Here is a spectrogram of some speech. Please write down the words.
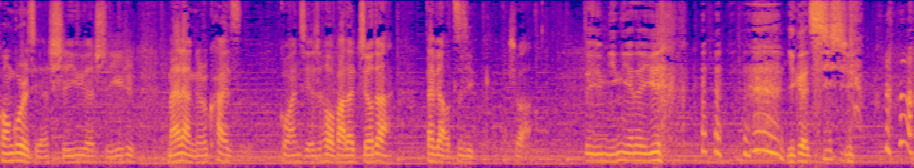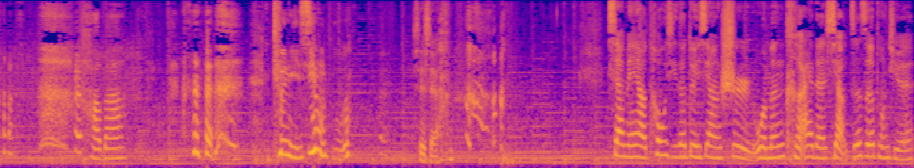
光棍节十一月十一日，买两根筷子，过完节之后把它折断，代表自己是吧？对于明年的一个 一个期许。好吧，祝你幸福。谢谢。下面要偷袭的对象是我们可爱的小泽泽同学。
